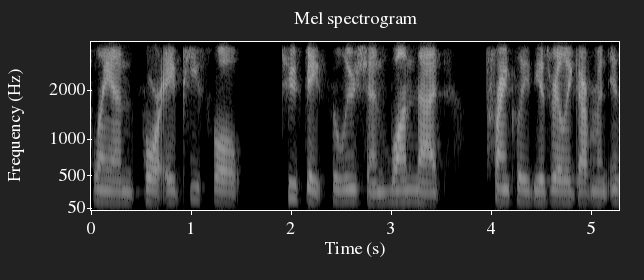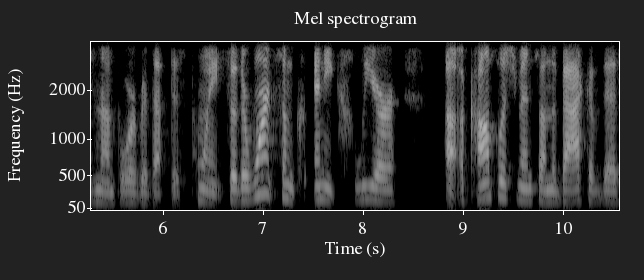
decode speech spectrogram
plan for a peaceful two-state solution, one that frankly, the Israeli government isn't on board with at this point. So there weren't some any clear uh, accomplishments on the back of this,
